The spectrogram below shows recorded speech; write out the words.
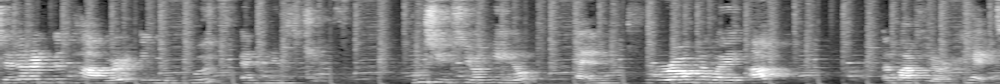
Generate the power in your glutes and hamstrings. Push into your heel and throw the weight up above your head.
